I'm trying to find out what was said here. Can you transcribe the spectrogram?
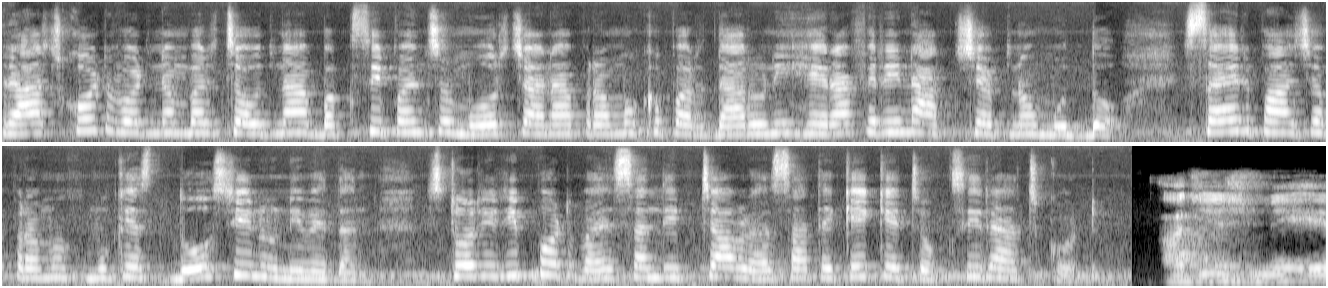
રાજકોટ વોર્ડ નંબર ચૌદના બક્ષીપંચ મોરચાના પ્રમુખ પર દારૂની હેરાફેરીના આક્ષેપનો મુદ્દો. શહેર ભાજપ પ્રમુખ મુકેશ દોશીનું નિવેદન. Story report by Sandeep Chavda સાથે કે કે ચોકસી રાજકોટ. આજે જ મેં એ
